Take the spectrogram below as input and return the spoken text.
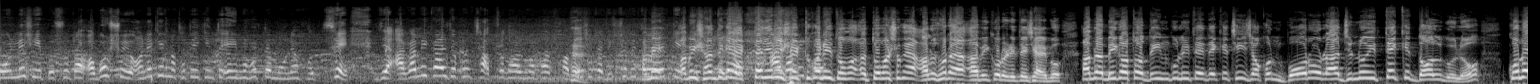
করলে সেই প্রশ্নটা অবশ্যই অনেকের মাথাতেই কিন্তু এই মুহূর্তে মনে হচ্ছে যে আগামীকাল যখন ছাত্র ধর্মঘট হবে সেটা আমি বিশ্ববিদ্যালয়ের আমি শান্তিকে একটা জিনিস একটুখানি তোমার সঙ্গে আলোচনা আমি করে নিতে চাইব। আমরা বিগত দিনগুলিতে দেখেছি যখন বড় রাজনৈতিক দলগুলো কোনো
